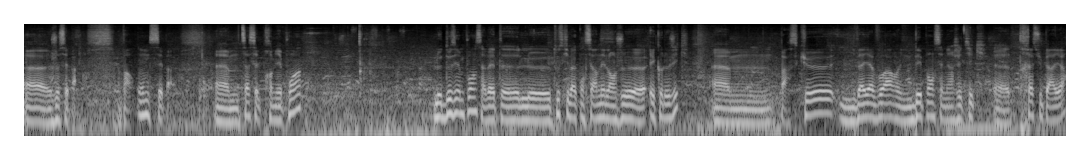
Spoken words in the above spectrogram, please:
Euh, Je sais pas. Enfin, on ne sait pas. ça, c'est le premier point. Le deuxième point, ça va être euh, tout ce qui va concerner l'enjeu euh, écologique, euh, parce qu'il va y avoir une dépense énergétique très supérieure.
